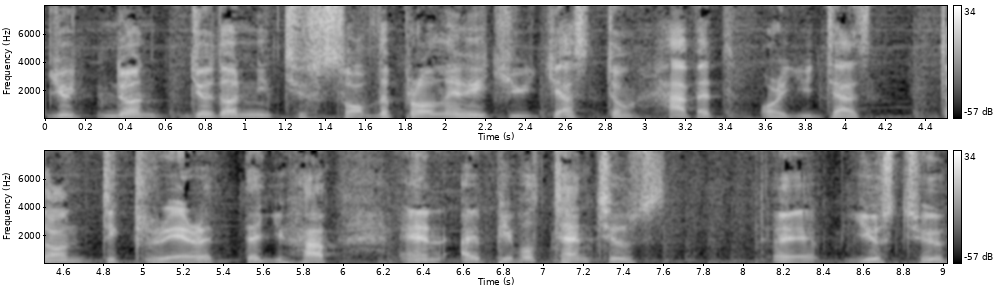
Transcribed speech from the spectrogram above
you don't you don't need to solve the problem if you just don't have it or you just don't declare it that you have. And I, people tend to uh, used to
